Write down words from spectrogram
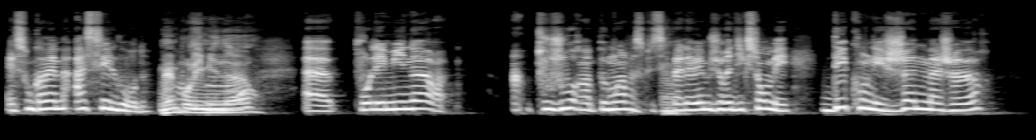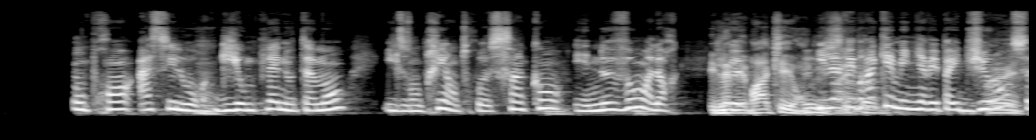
elles sont quand même assez lourdes. Même pour les moment. mineurs? Euh, pour les mineurs, toujours un peu moins parce que c'est Mm. pas la même juridiction, mais dès qu'on est jeune majeur, on prend assez lourd. Guillaume Play notamment, ils ont pris entre 5 ans et 9 ans. Alors, Il l'avait braqué. en Il plus. il avait braqué, mais il n'y avait pas eu de violence.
